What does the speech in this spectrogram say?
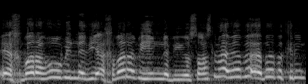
أخبره بالذي أخبر به النبي صلى الله عليه وسلم أبا بكر.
